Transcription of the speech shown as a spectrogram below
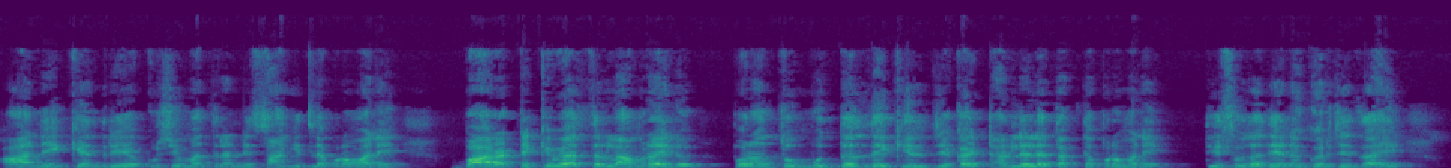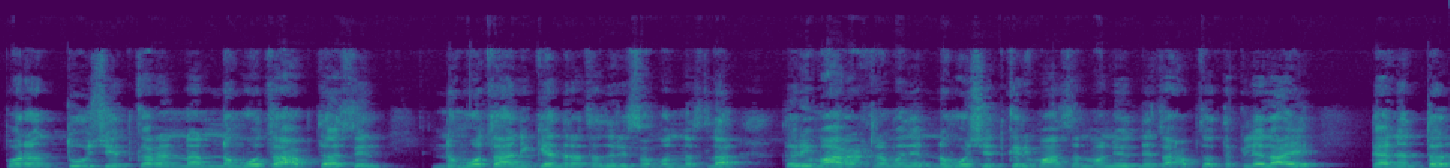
आणि केंद्रीय कृषी मंत्र्यांनी सांगितल्याप्रमाणे बारा टक्के व्याज तर लांब राहिलं परंतु मुद्दल देखील जे काही ठरलेल्या तक्त्याप्रमाणे ती सुद्धा देणं गरजेचं आहे. परंतु शेतकऱ्यांना नमोचा हप्ता असेल नमोचा आणि केंद्राचा जरी संबंध नसला तरी महाराष्ट्रामध्ये नमो शेतकरी महासन्मान योजनेचा हप्ता थकलेला आहे. त्यानंतर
